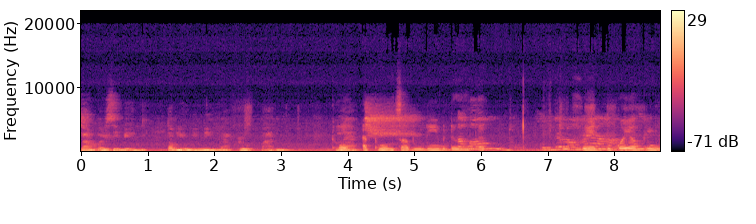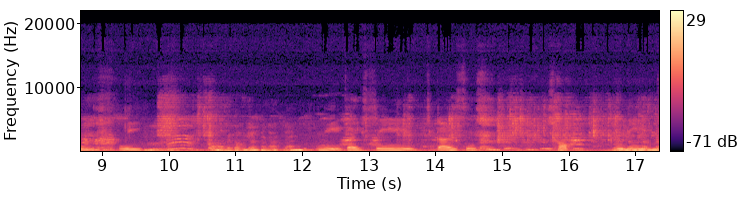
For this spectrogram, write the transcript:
จำไว้สิมิ้ง ต้องอยู่นิ่งๆแบบรูปปั้นโทรแอปโทรศัพท์อยู่ดีเหมือนเดิมแอปเฟซบุ๊กก็ยังอยู่ฟรีอืมก็ไม่ต้องเยอะขนาดนั้นนี่ไกซี่ไกซี่ช็อปอเดี๋ยยู่วนี่เดี๋ยวไก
